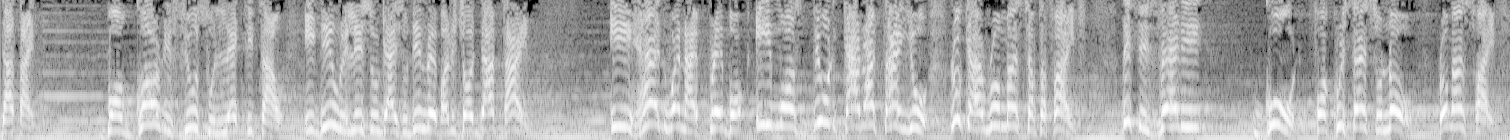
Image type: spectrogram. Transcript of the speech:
that time. But God refused to let it out. He didn't release you guys who didn't know about the church that time. He heard when I pray, but he must build character in you. Look at Romans chapter 5. This is very good for Christians to know. Romans 5.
